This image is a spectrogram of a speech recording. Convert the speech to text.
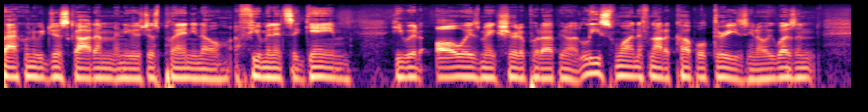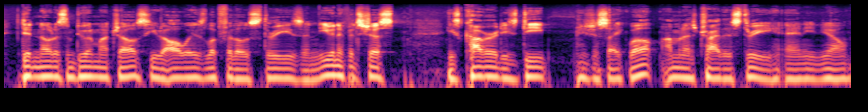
back when we just got him and he was just playing, you know, a few minutes a game. He would always make sure to put up, you know, at least one, if not a couple threes. You know, he wasn't, didn't notice him doing much else. He would always look for those threes. And even if it's just, he's covered, he's deep, he's just like, well, I'm going to try this three. And he, you know,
